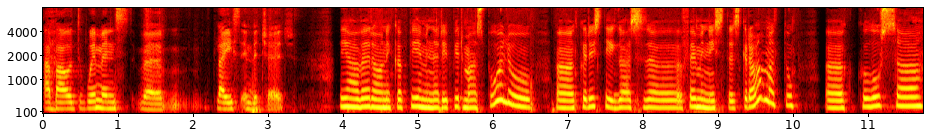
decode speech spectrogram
about women's uh, place in the church. Jā, Veronika piemin arī pirmās poļu uh, kristīgās uh, feministes grāmatu uh, Klusā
